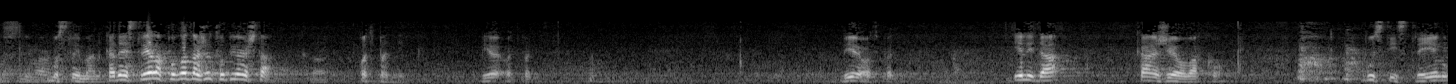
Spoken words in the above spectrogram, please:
Musliman. Musliman. Kada je strela pogodila žrtvu, bio je šta? Otpadnik. Bio je otpadnik. Bio je otpadnik. Ili da kaže ovako, pusti strelu,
